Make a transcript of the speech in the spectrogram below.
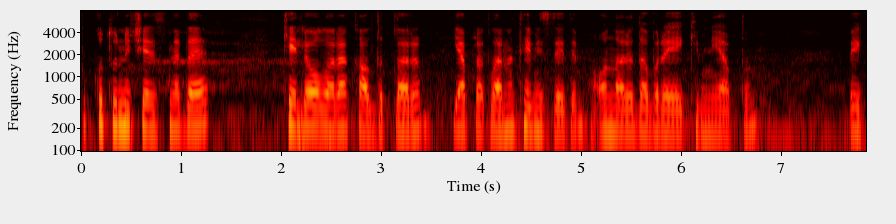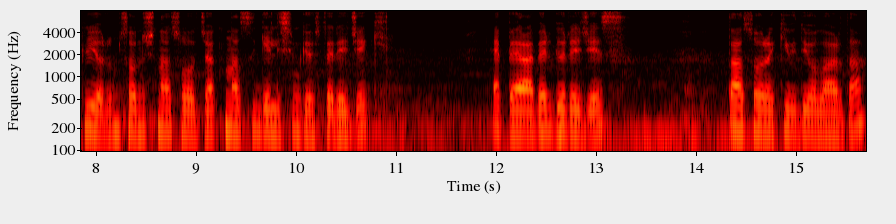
Bu kutunun içerisinde de kele olarak aldıklarım yapraklarını temizledim. Onları da buraya ekimini yaptım. Bekliyorum sonuç nasıl olacak, nasıl gelişim gösterecek. Hep beraber göreceğiz. Daha sonraki videolarda.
